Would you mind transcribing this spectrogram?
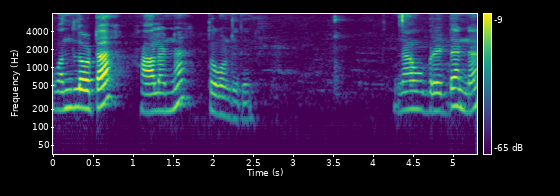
ಒಂದು ಲೋಟ ಹಾಲನ್ನು ತಗೊಂಡಿದ್ದೀನಿ ನಾವು ಬ್ರೆಡ್ಡನ್ನು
